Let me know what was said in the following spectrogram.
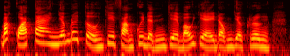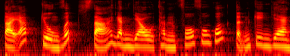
bắt quả tang nhóm đối tượng vi phạm quy định về bảo vệ động vật rừng tại ấp Chuồng Vích, xã Gành Dầu, thành phố Phú Quốc, tỉnh Kiên Giang.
